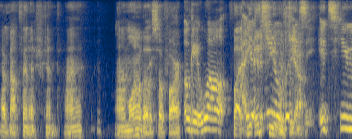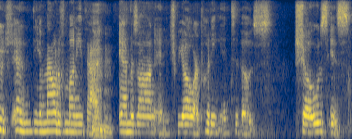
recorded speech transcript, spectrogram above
have not finished, and I, I'm one of those so far. Okay, well, But I it's you know, huge, but yeah. it's it's huge, and the amount of money that Mhm. Amazon and HBO are putting into those shows is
